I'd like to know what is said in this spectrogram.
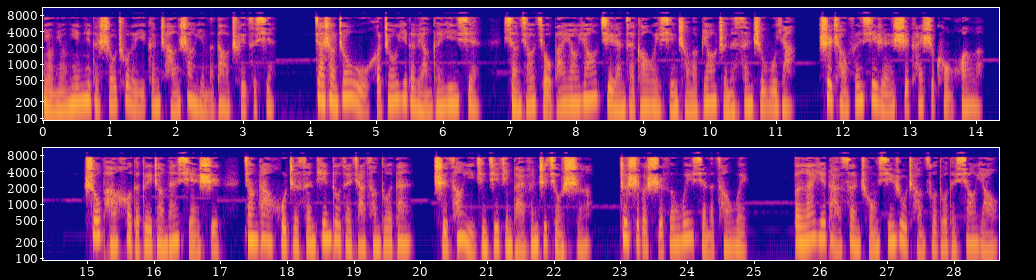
扭扭捏捏的收出了一根长上影的倒锤子线，加上周五和周一的两根阴线。橡胶九八幺幺既然在高位形成了标准的三只乌鸦，市场分析人士开始恐慌了。收盘后的对账单显示，江大户这三天都在加仓多单，持仓已经接近百分之九十了，这是个十分危险的仓位。本来也打算重新入场做多的逍遥，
